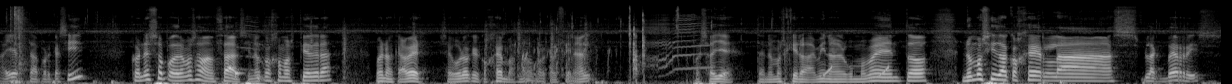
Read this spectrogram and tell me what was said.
Ahí está, porque así con eso podremos avanzar. Si no cogemos piedra... Bueno, que a ver, seguro que cogemos, ¿no? Porque al final... Pues oye, tenemos que ir a la mina en algún momento. No hemos ido a coger las blackberries.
